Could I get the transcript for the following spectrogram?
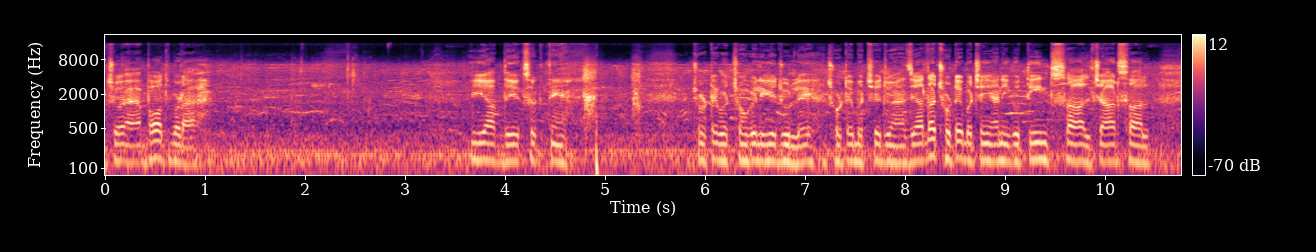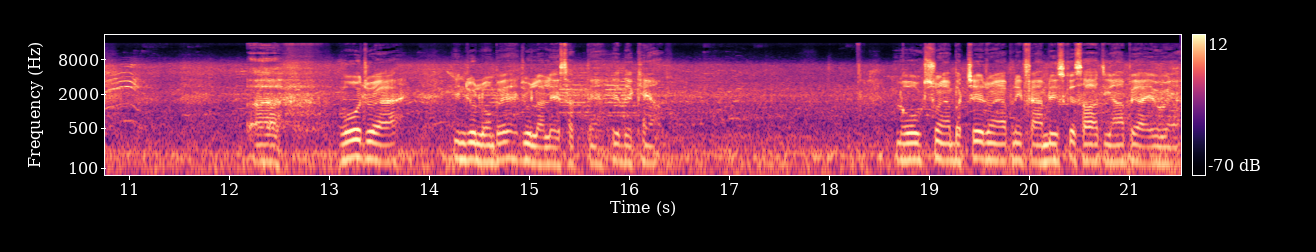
जो है, बहुत बड़ा है। ये आप देख सकते हैं। छोटे बच्चों के लिए झूले, छोटे बच्चे जो हैं, ज़्यादा छोटे बच्चे, यानी को तीन साल, चार साल वो जो है, इन झूलों पे झूला ले सकते हैं। ये देखें आप। लोग जो हैं, बच्चे जो हैं, अपनी फैमिलीज़ के साथ यहाँ पे आए हुए हैं।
